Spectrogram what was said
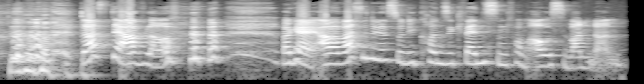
das ist der Ablauf. okay, aber was sind denn jetzt so die Konsequenzen vom Auswandern?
